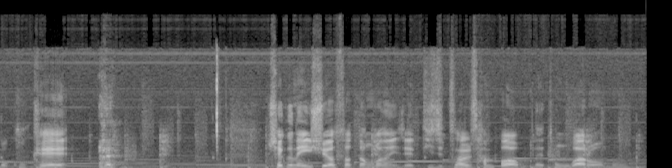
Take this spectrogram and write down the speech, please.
뭐 국회 최근에 이슈였었던 거는 이제 디지털 3법 네, 통과로 뭐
